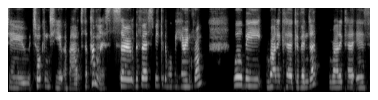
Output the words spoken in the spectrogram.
to talking to you about the panelists. So the first speaker that we'll be hearing from will be Radhika Govinda. Radhika is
